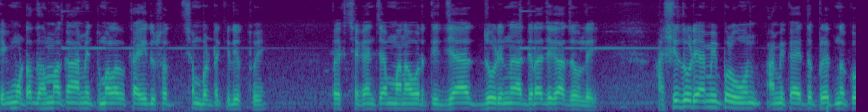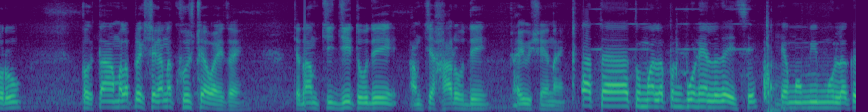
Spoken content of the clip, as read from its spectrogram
एक मोठा धमाका आम्ही तुम्हाला काही दिवसात शंभर टक्के देतोय. प्रेक्षकांच्या मनावरती ज्या जोडीनं अधिराजे गाजवले अशी जोडी आम्ही पळवून आम्ही काय तर प्रयत्न करू. फक्त आम्हाला प्रेक्षकांना खुश ठेवायचं आहे. त्यात आमची जीत होऊ दे आमची हार होऊ दे काही विषय नाही. आता तुम्हाला पण पुण्याला जायचंय. त्यामुळे मी मुलाखत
